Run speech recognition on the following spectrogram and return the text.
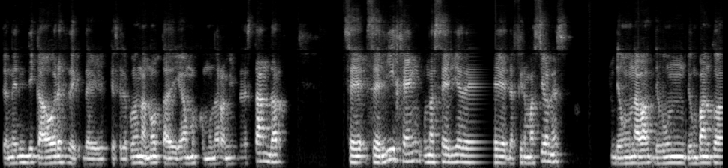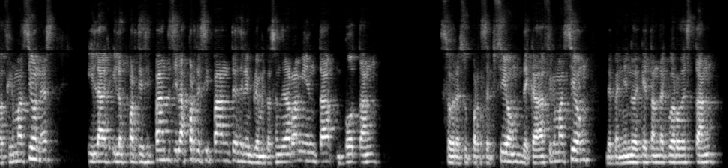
tener indicadores de, que se le pone una nota, digamos, como una herramienta estándar, se, eligen una serie de, afirmaciones de, un, banco de afirmaciones y, la, los participantes y las participantes de la implementación de la herramienta votan sobre su percepción de cada afirmación, dependiendo de qué tan de acuerdo están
